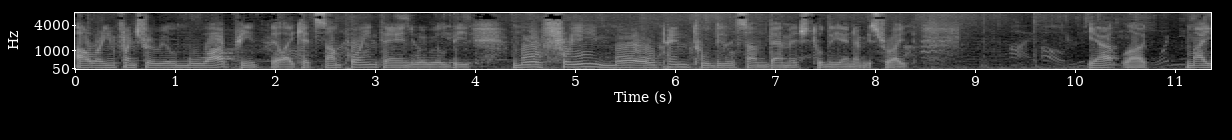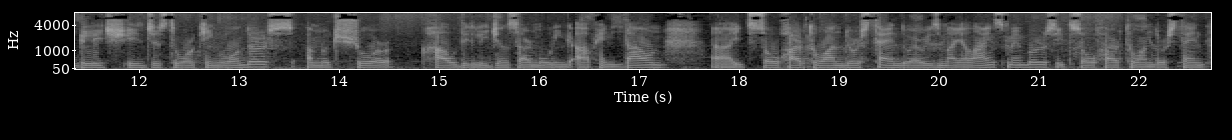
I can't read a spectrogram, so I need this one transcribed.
our infantry will move up in, like at some point and we will be more free more open to deal some damage to the enemies right? Yeah like my glitch is just working wonders. I'm not sure how the legions are moving up and down. Uh, it's so hard to understand where is my alliance members. It's so hard to understand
